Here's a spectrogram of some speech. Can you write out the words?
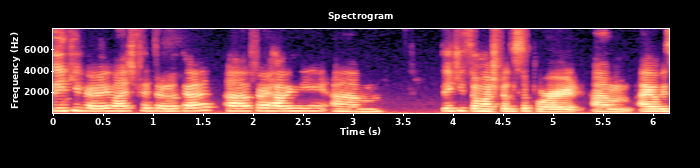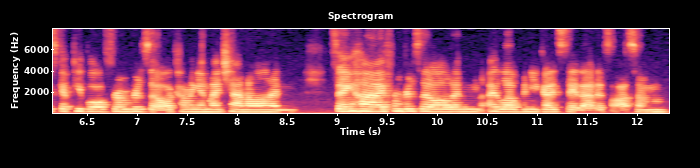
thank you very much, Pedroca, uh, for having me. Um, thank you so much for the support. Um, I always get people from Brazil coming in my channel and saying hi from Brazil, and I love when you guys say that. It's awesome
